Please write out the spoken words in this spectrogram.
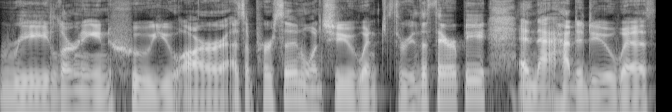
relearning who you are as a person once you went through the therapy. And that had to do with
